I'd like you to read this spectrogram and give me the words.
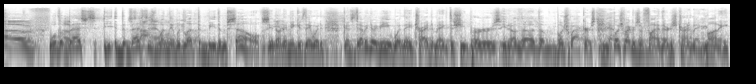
of Well, the of best, the best is when they would let them be themselves. You know what I mean? Because they would, because WWE when they tried to make the sheep herders, you know, the the bushwhackers. Yeah. Bushwhackers are fine; they're just trying to make mm-hmm. money.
